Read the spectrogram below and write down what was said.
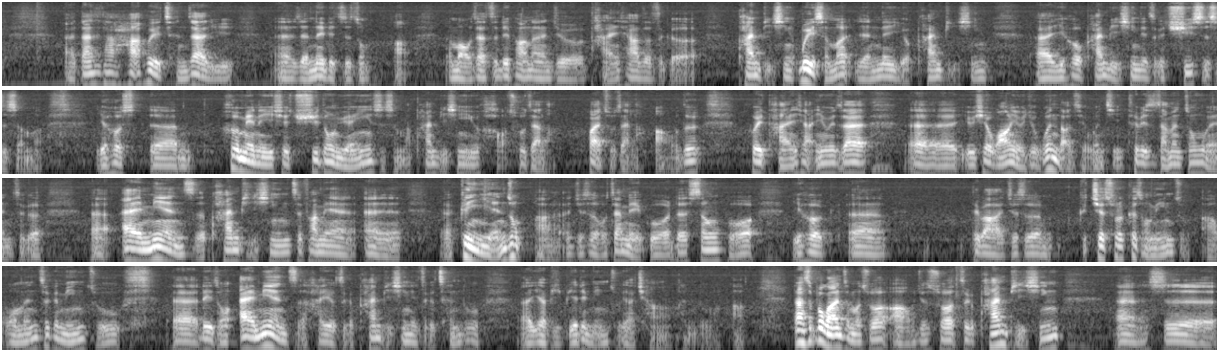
呃，但是它还会存在于呃人类的之中啊。那么我在这地方呢，就谈一下子这个攀比心，为什么人类有攀比心？呃，以后攀比心的这个趋势是什么？以后是呃后面的一些驱动原因是什么？攀比心有好处在哪？坏处在哪？啊，我都。会谈一下，因为在呃有些网友就问到这些问题，特别是咱们中文这个呃爱面子、攀比心这方面，呃呃更严重啊。就是我在美国的生活以后，呃，对吧？就是接触了各种民族啊，我们这个民族呃那种爱面子还有这个攀比心的这个程度，呃要比别的民族要强很多啊。但是不管怎么说啊，我就是说这个攀比心，嗯是。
